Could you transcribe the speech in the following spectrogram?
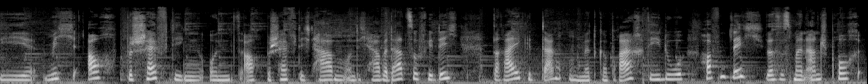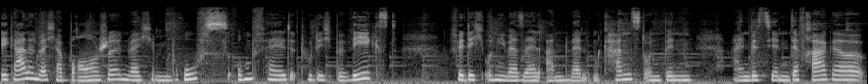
die mich auch beschäftigen und auch beschäftigt haben. Und ich habe dazu für dich drei Gedanken mitgebracht, die du hoffentlich, das ist mein Anspruch, egal in welcher Branche, in welchem Berufsumfeld du dich bewegst, für dich universell anwenden kannst und bin ein bisschen der Frage,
